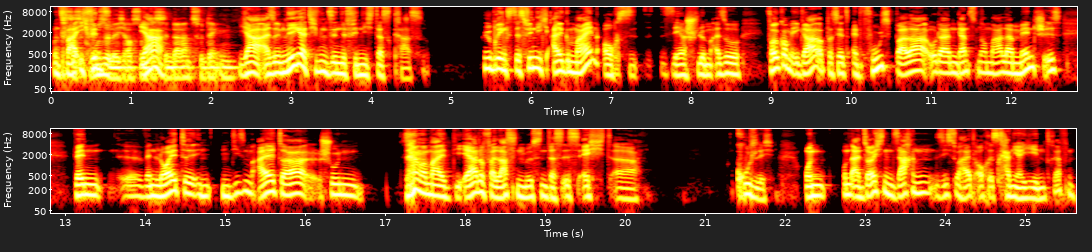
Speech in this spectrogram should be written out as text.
Und zwar, das ist ich finde. gruselig, auch so ja, ein bisschen daran zu denken. Ja, also im negativen Sinne finde ich das krass. Übrigens, das finde ich allgemein auch sehr schlimm. Also vollkommen egal, ob das jetzt ein Fußballer oder ein ganz normaler Mensch ist, wenn, äh, wenn Leute in, in diesem Alter schon, sagen wir mal, die Erde verlassen müssen, das ist echt äh, gruselig. Und, und an solchen Sachen siehst du halt auch, es kann ja jeden treffen.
